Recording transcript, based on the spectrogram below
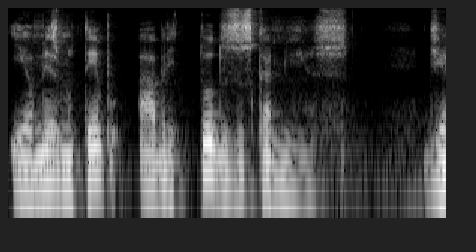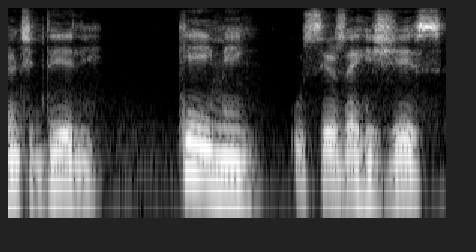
e, ao mesmo tempo, abre todos os caminhos. Diante dele, queimem os seus RGs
